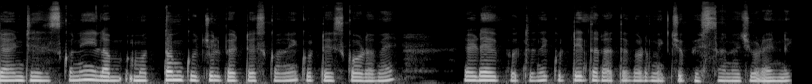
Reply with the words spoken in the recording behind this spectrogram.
జాయింట్ చేసుకొని ఇలా మొత్తం కుచ్చులు పెట్టేసుకొని కుట్టేసుకోవడమే రెడీ అయిపోతుంది. కుట్టిన తర్వాత కూడా మీకు చూపిస్తాను చూడండి.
